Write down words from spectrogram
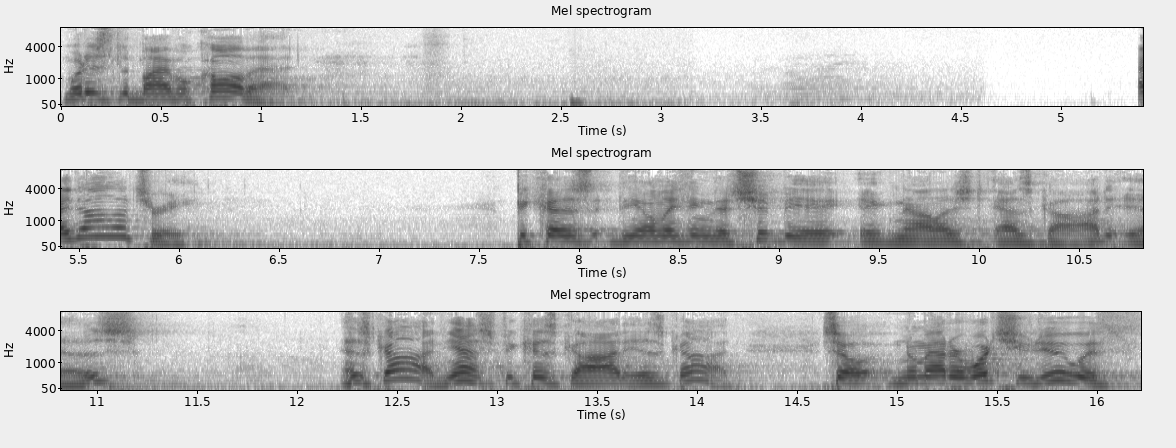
what does the Bible call that? Idolatry. Because the only thing that should be acknowledged as God is as God. Yes, because God is God. So no matter what you do with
